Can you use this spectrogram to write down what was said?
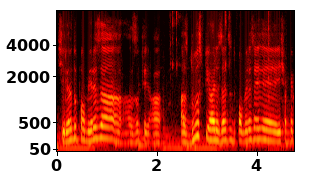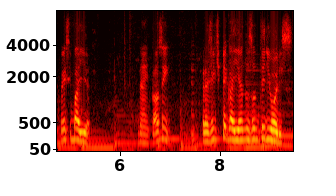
tirando o Palmeiras, as, as duas piores antes do Palmeiras é, é Chapecoense e Bahia. Né? Então assim, pra gente pegar aí anos anteriores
